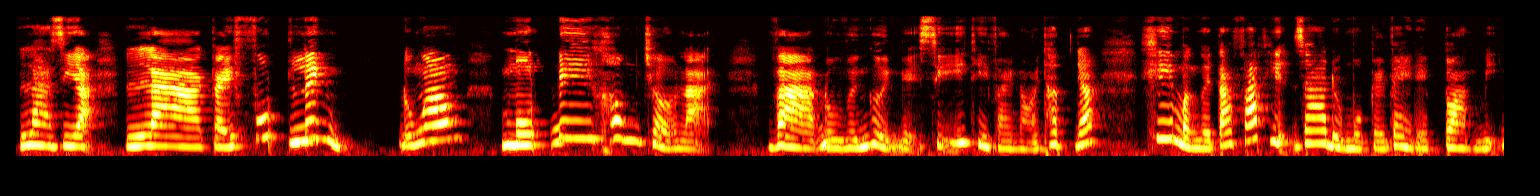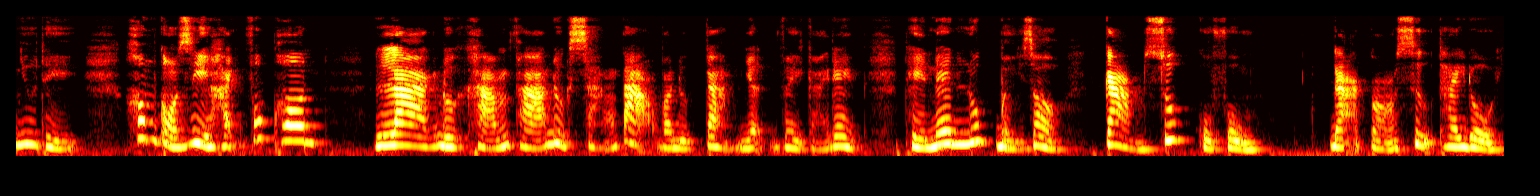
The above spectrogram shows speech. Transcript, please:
Là gì ạ? Là cái phút linh Đúng không? Một đi không trở lại Và đối với người nghệ sĩ thì phải nói thật nhá Khi mà người ta phát hiện ra được một cái vẻ đẹp toàn mỹ như thế Không có gì hạnh phúc hơn là được khám phá, được sáng tạo và được cảm nhận về cái đẹp Thế nên lúc bấy giờ cảm xúc của Phùng đã có sự thay đổi.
